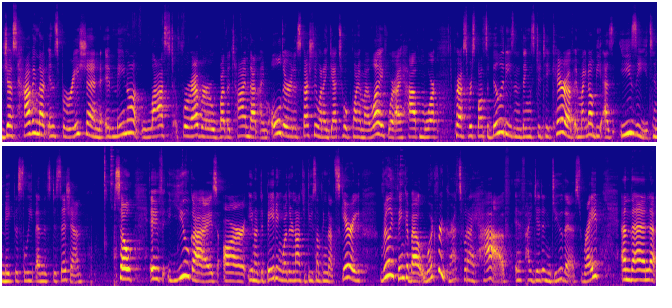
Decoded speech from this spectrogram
just having that inspiration, it may not last forever by the time that I'm older, and especially when I get to a point in my life where I have more perhaps responsibilities and things to take care of, it might not be as easy to make this leap and this decision. So if you guys are, you know, debating whether or not to do something that's scary, really think about what regrets would I have if I didn't do this, right? And then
